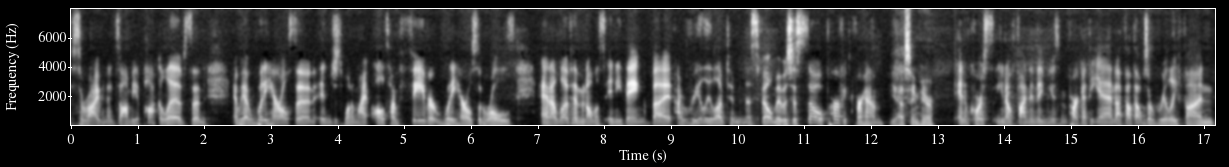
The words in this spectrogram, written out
surviving a zombie apocalypse and and we have Woody Harrelson in just one of my all-time favorite Woody Harrelson roles and I love him in almost anything but I really loved him in this film. It was just so perfect for him. Yeah, same here. And of course, you know, finding the amusement park at the end, I thought that was a really fun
